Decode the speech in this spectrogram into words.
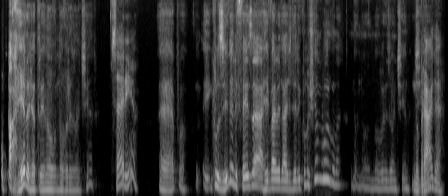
o Parreira já treinou o Novo Horizontino? Sério? É, pô. Inclusive, ele fez a rivalidade dele com o Luxemburgo, né? No, no Novo Horizontino. No. Braga?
